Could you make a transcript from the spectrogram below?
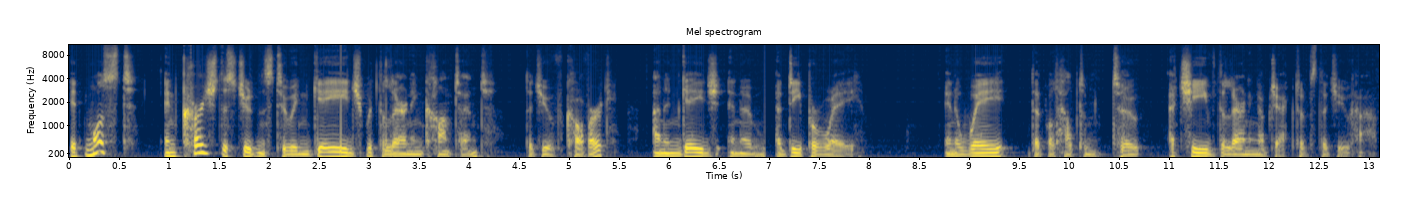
It must encourage the students to engage with the learning content that you've covered and engage in a, a deeper way, in a way that will help them to achieve the learning objectives that you have.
